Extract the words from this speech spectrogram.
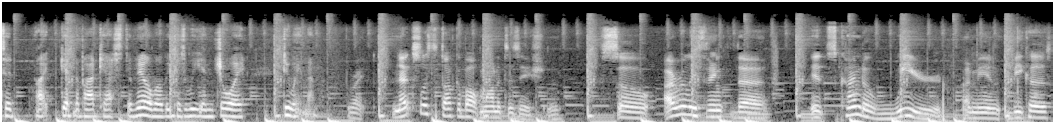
to like get the podcast available because we enjoy doing them. Right. Next, let's talk about monetization. So, I really think that it's kind of weird. I mean, because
